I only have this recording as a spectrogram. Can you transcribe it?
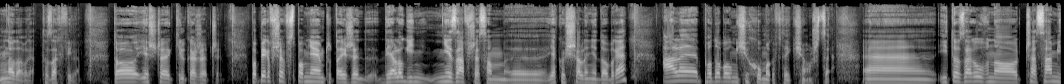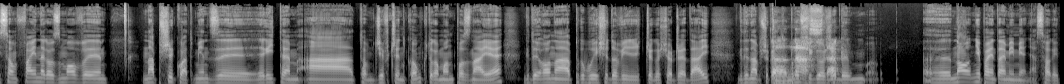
No dobra, to za chwilę. To jeszcze kilka rzeczy. Po pierwsze, wspomniałem tutaj, że dialogi nie zawsze są e, jakoś szalenie dobre, ale podobał mi się humor w tej książce. E, I to zarówno czasami są fajne rozmowy, na przykład między Ritem a tą dziewczynką, którą on poznaje, gdy ona próbuje się dowiedzieć czegoś o Jedi, gdy na przykład a, prosi nas, go, tak? żeby no, nie pamiętam imienia, sorry.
